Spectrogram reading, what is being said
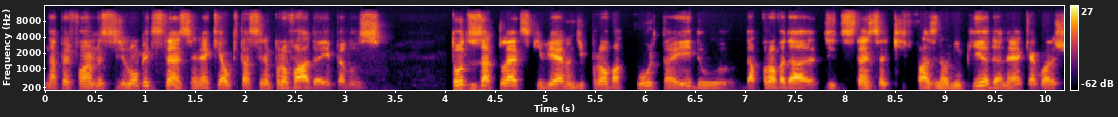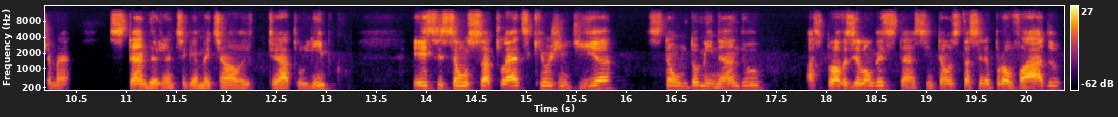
na performance de longa distância, né? Que é o que está sendo provado aí pelos todos os atletas que vieram de prova curta aí do da prova da, de distância que fazem na Olimpíada, né? Que agora chama Standard, antigamente chamava Teatro Olímpico. Esses são os atletas que hoje em dia estão dominando as provas de longa distância. Então está sendo provado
